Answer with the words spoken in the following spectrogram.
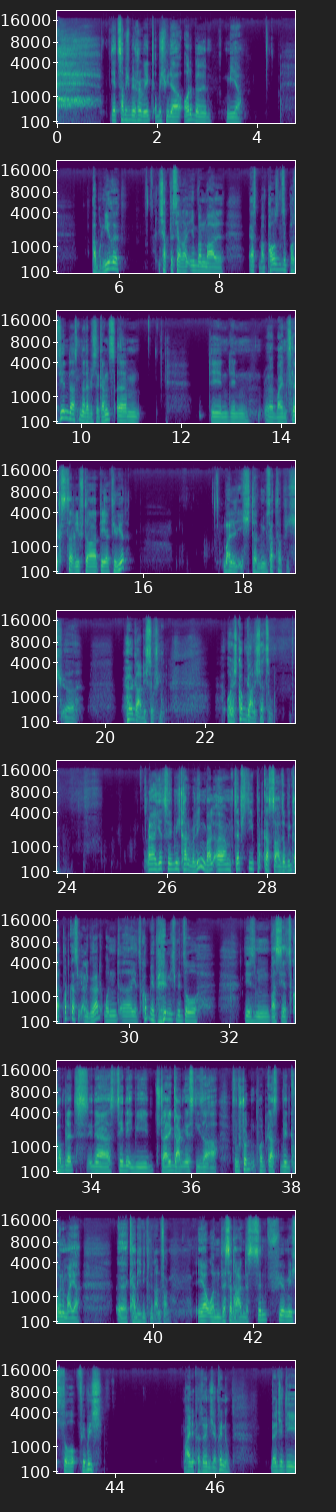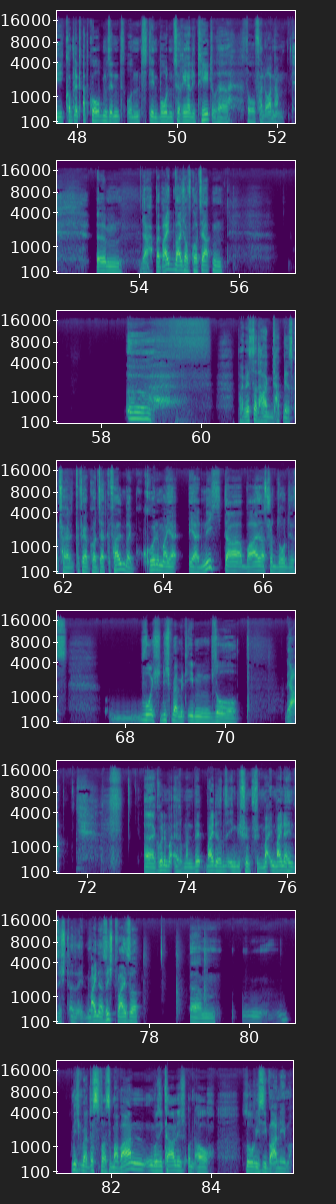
jetzt habe ich mir schon überlegt, ob ich wieder Audible mir abonniere. Ich habe das ja dann irgendwann mal erstmal Pausen zu pausieren lassen, dann habe ich sie ganz ähm, den den äh, meinen Flex-Tarif da deaktiviert weil ich dann gesagt habe, ich äh, höre gar nicht so viel. Oder ich komme gar nicht dazu. Äh, jetzt will ich mich gerade überlegen, weil äh, selbst die Podcaster, also wie gesagt, Podcasts habe ich alle gehört und äh, jetzt kommt mir bitte nicht mit so diesem, was jetzt komplett in der Szene irgendwie steil gegangen ist, dieser 5-Stunden-Podcast mit Grönemeyer, äh, kann ich nichts mit anfangen. Er und Westerhagen, das sind für mich so, für mich, meine persönliche Empfindung, welche die komplett abgehoben sind und den Boden zur Realität oder so verloren haben. Ähm, ja, bei beiden war ich auf Konzerten. Äh, bei Westernhagen hat mir das Konzert gefallen, bei Grönemeyer eher nicht. Da war das schon so das, wo ich nicht mehr mit ihm so, ja, äh, Grönemeyer, also man beide sind irgendwie für, für in meiner Hinsicht, also in meiner Sichtweise ähm, nicht mehr das, was sie mal waren, musikalisch und auch so, wie ich sie wahrnehme.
